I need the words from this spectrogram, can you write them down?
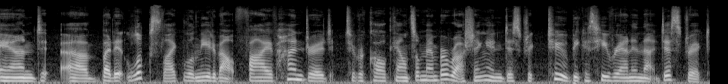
And uh, but it looks like we'll need about 500 to recall council member Rushing in District Two because he ran in that district.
